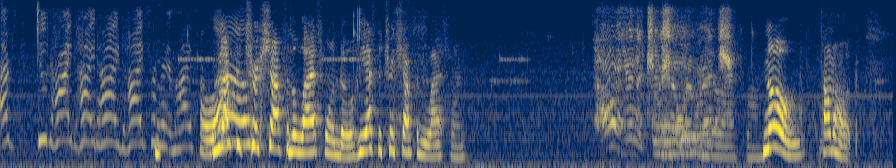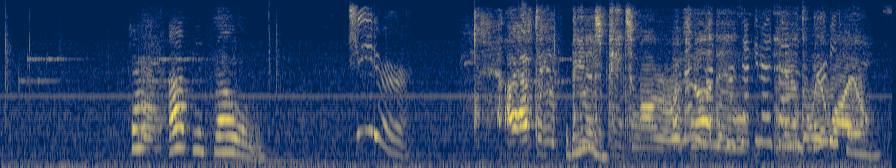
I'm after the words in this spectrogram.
I, dude, hide, hide, hide, hide from him, hide from Hello? You have to trick shot for the last one though. He has to trick shot for the last one. How are you in a trick shot with a him. wrench? No, tomahawk. Shut up, you phone. Cheater! I have to get do? PSP tomorrow. Oh, If never not, then for a second I you're thought gonna it have was to wait a 30 while. points.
